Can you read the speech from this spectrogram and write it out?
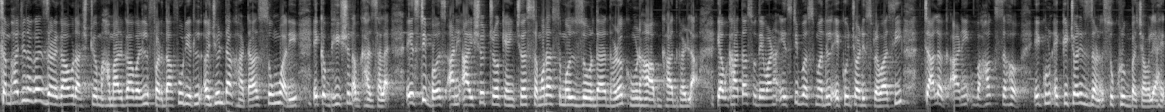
संभाजीनगर जळगाव राष्ट्रीय महामार्गावरील फरदापूर येथील अजिंठा घाटात सोमवारी एक भीषण अपघात झालाय. एसटी बस आणि आयशर ट्रक यांच्या समोरासमोर जोरदार धडक होऊन हा अपघात घडला. या अपघातात सुदैवानं एसटी बसमधील एकोणचाळीस प्रवासी चालक आणि वाहकसह एकूण एक्केचाळीस जण सुखरूप बचावले आहेत.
